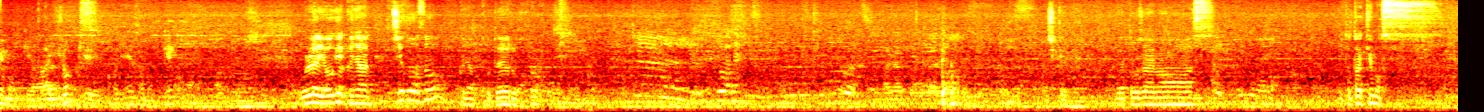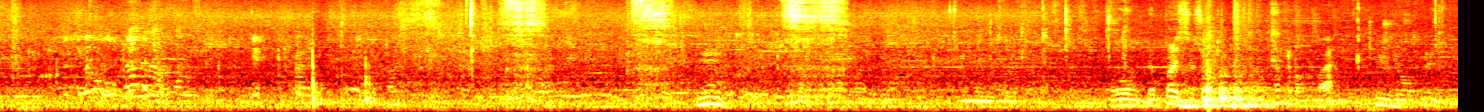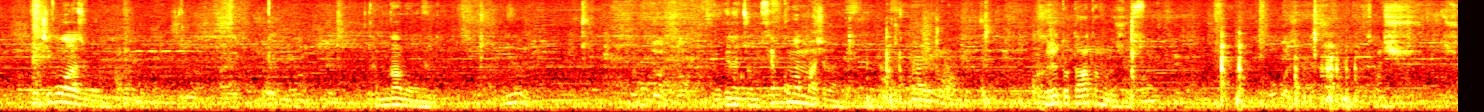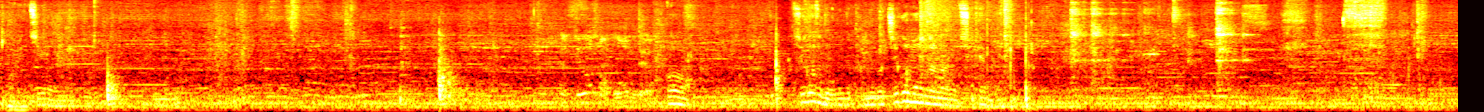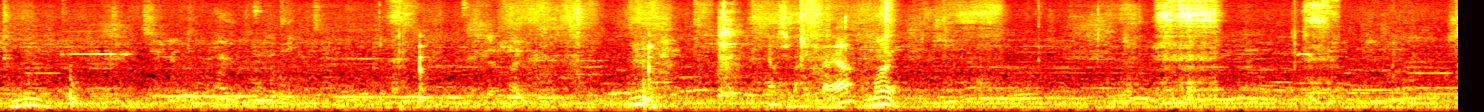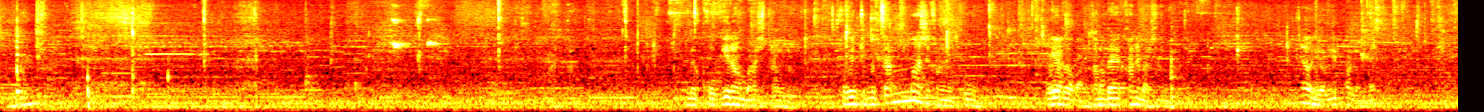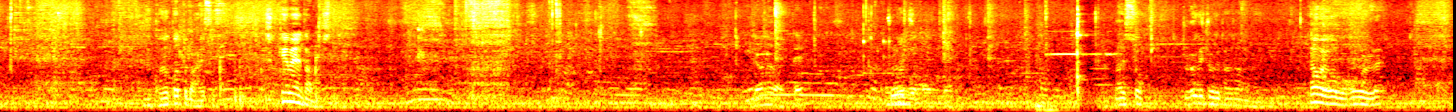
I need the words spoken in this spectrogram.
이렇게 먹게. 아 이렇게 거의 해서 먹게. 원래 여기 그냥 찍어서 그냥 그대로 풀고 맛있겠네 아리가또 고자이마스 이타다키마스 음. 오 면발이 진짜 좋다 이렇게 먹는 거야? 음. 찍어가지고 담가 먹으면 여기는 좀 새콤한 맛이 나는데 그래도 따뜻한 걸로 주셨어 아쉬 많이 찍어 찍어서 먹으면 돼요. 어 찍어서 먹는 게 담는 거 찍어 먹느라고 시켰네 음. 거기랑 맛이 달라 거긴 좀더 짠맛이 강했고 여기가 더 맛있어? 담백하니 맛있는 것 같아 형 여기 팔렸네. 근데 거기 것도 맛있었어 치킨면이 다 맛있다 면은 어때? 국물보다 어때? 맛있어 쫄깃쫄깃하잖아 태호가 이거 먹어볼래?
